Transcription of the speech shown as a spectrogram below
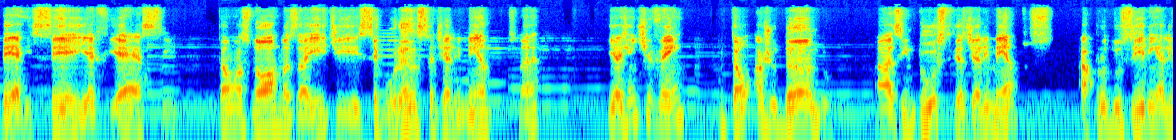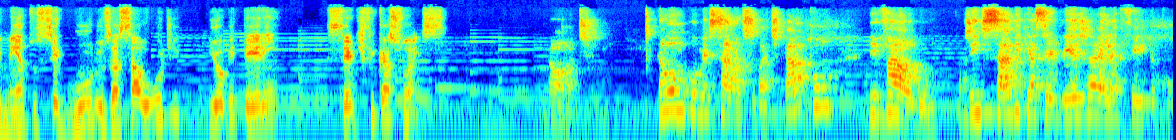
BRC e FS, então as normas aí de segurança de alimentos, né? E a gente vem então ajudando as indústrias de alimentos a produzirem alimentos seguros à saúde e obterem certificações. Ótimo. Então vamos começar nosso bate-papo. Vivaldo, a gente sabe que a cerveja ela é feita com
